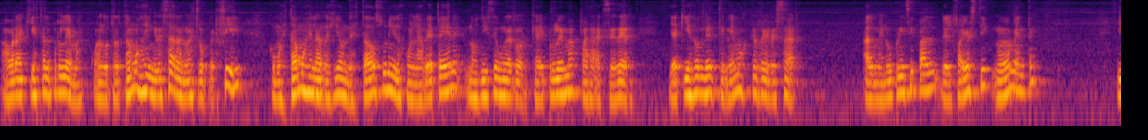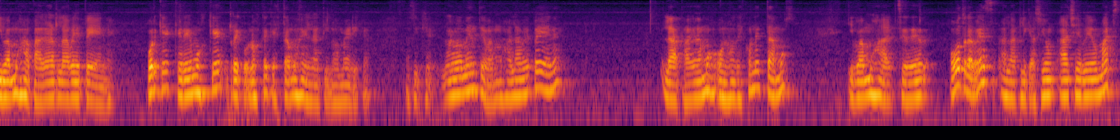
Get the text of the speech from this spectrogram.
Ahora aquí está el problema, cuando tratamos de ingresar a nuestro perfil, como estamos en la región de Estados Unidos con la VPN, nos dice un error, que hay problema para acceder. Y aquí es donde tenemos que regresar al menú principal del Fire Stick nuevamente y vamos a apagar la VPN porque queremos que reconozca que estamos en Latinoamérica. Así que nuevamente vamos a la VPN, la apagamos o nos desconectamos y vamos a acceder otra vez a la aplicación HBO Max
